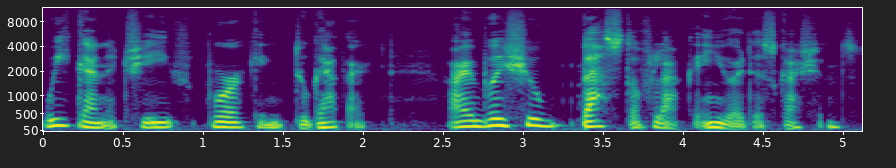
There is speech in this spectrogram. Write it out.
we can achieve working together. I wish you best of luck in your discussions.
